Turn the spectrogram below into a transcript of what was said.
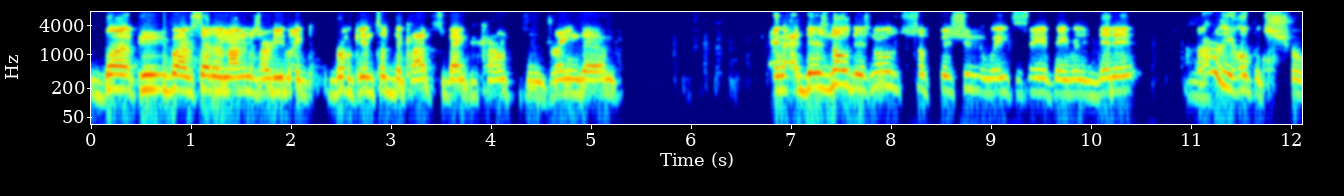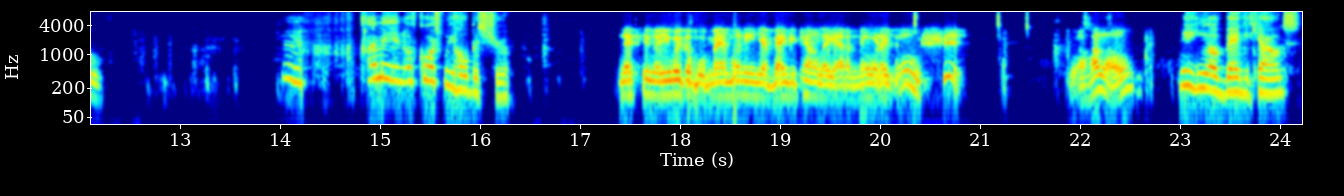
but people have said Anonymous already like broke into the cops' bank accounts and drained them. And I- there's no there's no sufficient way to say if they really did it. But I really hope it's true. I mean, of course we hope it's true. Next thing you know, you wake up with mad money in your bank account, like out of nowhere, like, oh shit. Well, hello. Speaking of bank accounts,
